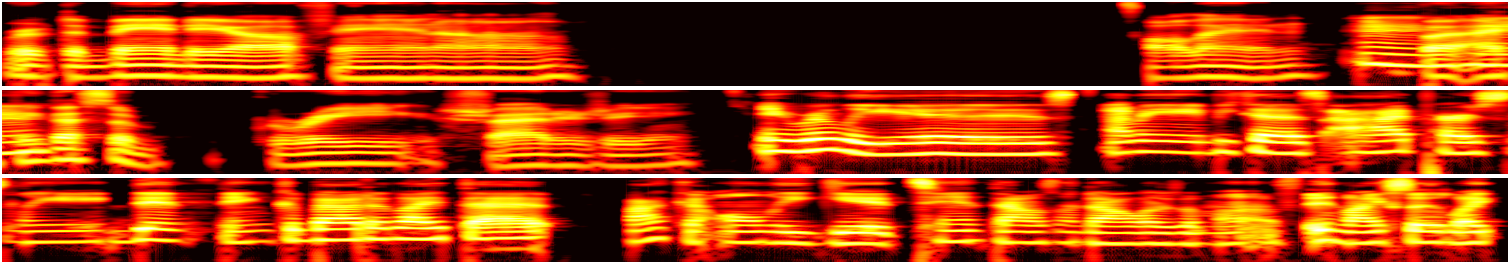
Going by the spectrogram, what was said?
rip the band-aid off and uh, all in. But I hmm think that's a great strategy. It really is. I mean, because I personally didn't think about it like that. I can only get ten thousand dollars a month, and like so, like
